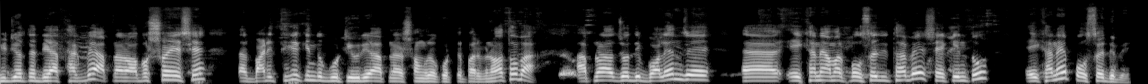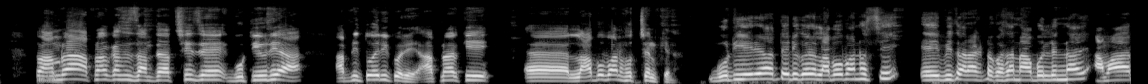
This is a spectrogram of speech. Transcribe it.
ভিডিওতে দেয়া থাকবে। আপনারা অবশ্যই এসে তার বাড়ি থেকে কিন্তু গুটি ইউরিয়া আপনারা সংগ্রহ করতে পারবেন। অথবা আপনারা যদি বলেন যে এইখানে আমার পৌঁছে দিতে হবে সে কিন্তু এইখানে পৌঁছে দেবে। তো আমরা আপনার কাছে জানতে চাচ্ছি যে গুটি ইউরিয়া আপনি তৈরি করে আপনার কি লাভবান হচ্ছেন কিনা? গুটি এরিয়া তৈরি করে লাভবান হচ্ছি। এই ভিতর একটা কথা না বললেন নয় আমার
